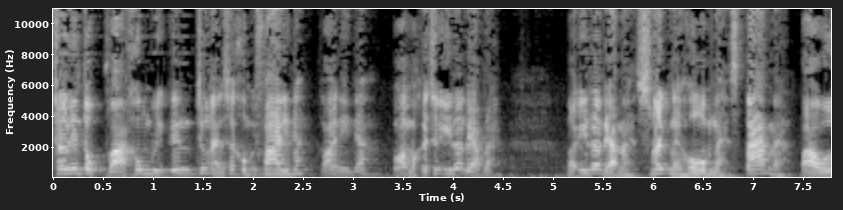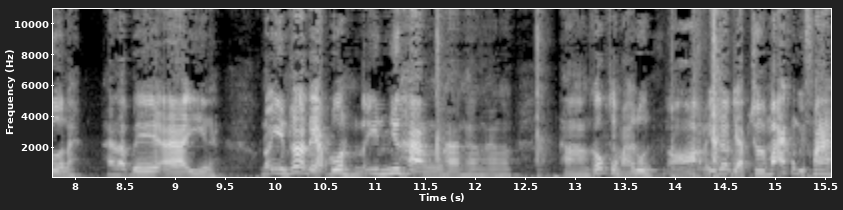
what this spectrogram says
chơi liên tục và không bị cái chữ này sẽ không bị phai đi nhá. Các bạn nhìn nhá. Có một cái chữ in rất đẹp này. Nó in rất đẹp này. Select này home này start này power này hay là bai này. Nó in rất là đẹp luôn. Nó in như hàng hàng hàng hàng, hàng gốc trên máy luôn. Đó nó in rất là đẹp. Chơi mãi không bị phai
